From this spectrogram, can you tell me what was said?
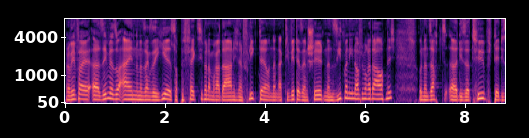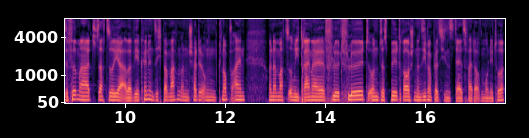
Und auf jeden Fall äh, sehen wir so einen und dann sagen sie, hier ist doch perfekt, sieht man am Radar nicht und dann fliegt er und dann aktiviert er sein Schild und dann sieht man ihn auf dem Radar auch nicht. Und dann sagt äh, dieser Typ, der diese Firma hat, sagt so, ja, aber wir können ihn sichtbar machen und schaltet irgendeinen Knopf ein und dann macht es irgendwie dreimal flöt, flöt und das Bild rauscht und dann sieht man plötzlich einen Stealth Fighter auf dem Monitor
